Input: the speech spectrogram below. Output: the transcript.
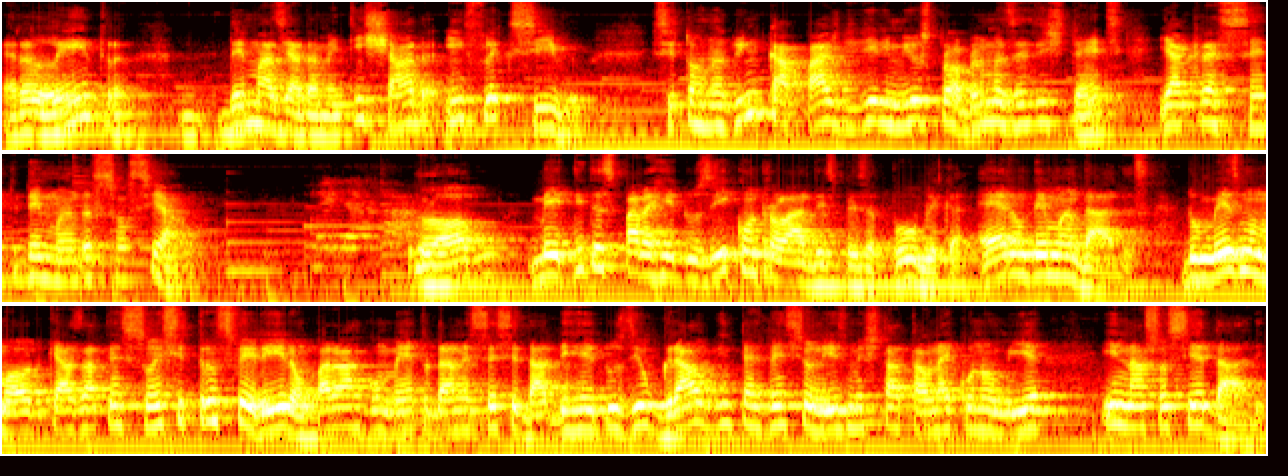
era lenta, demasiadamente inchada e inflexível, se tornando incapaz de dirimir os problemas existentes e a crescente demanda social. Logo, medidas para reduzir e controlar a despesa pública eram demandadas, do mesmo modo que as atenções se transferiram para o argumento da necessidade de reduzir o grau de intervencionismo estatal na economia e na sociedade,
